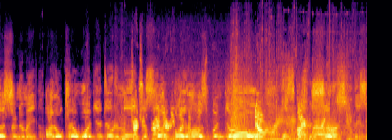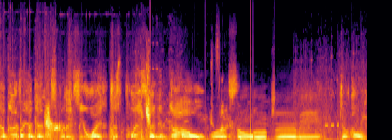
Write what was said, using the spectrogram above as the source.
listen to me. I don't care what you do to me. Just Primary, let my husband go. No, He's what? got shivers. He's no good for your damn exponential way. Just please let him go. What's the hold up, Tammy? Don't call me.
